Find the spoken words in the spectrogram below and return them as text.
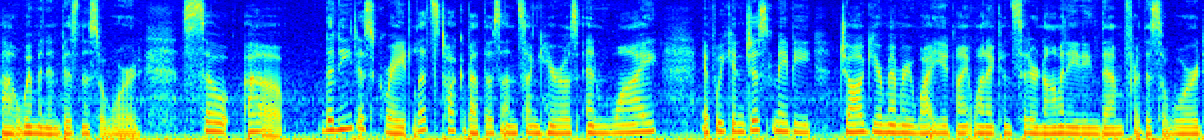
uh, Women in Business Award. So, uh, the need is great. Let's talk about those unsung heroes and why, if we can just maybe jog your memory, why you might want to consider nominating them for this award.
